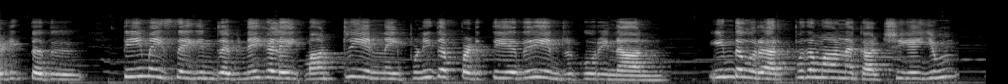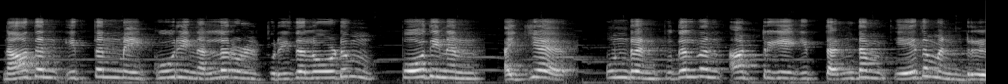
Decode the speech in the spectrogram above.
அழித்தது. தீமை செய்கின்ற வினைகளை மாற்றி என்னை புனிதப்படுத்தியது என்று கூறினான். இந்த ஒரு அற்புதமான காட்சியையும் நாதன் இத்தன்மை கூறி நல்லருள் புரிதலோடும் போதினன் ஐய உன்றன் புதல்வன் ஆற்றிய இத்தண்டம் ஏதமன்று?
